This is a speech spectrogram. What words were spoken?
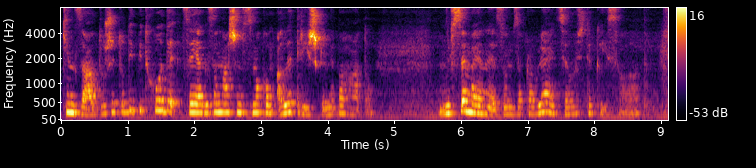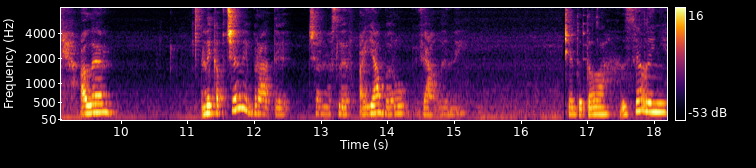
кінза дуже туди підходить. Це як за нашим смаком, але трішки, небагато. Все майонезом заправляється ось такий салат. Але не копчений брати чорнослив, а я беру вялений. Ще додала зелені.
